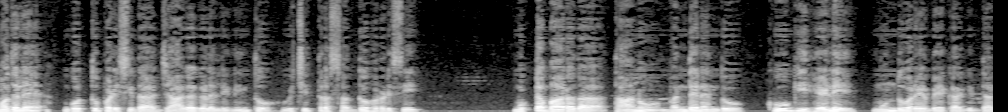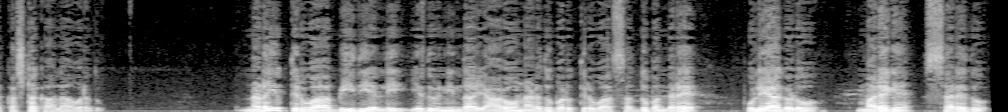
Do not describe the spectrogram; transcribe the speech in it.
ಮೊದಲೇ ಗೊತ್ತುಪಡಿಸಿದ ಜಾಗಗಳಲ್ಲಿ ನಿಂತು ವಿಚಿತ್ರ ಸದ್ದು ಹೊರಡಿಸಿ ಮುಟ್ಟಬಾರದ ತಾನು ಬಂದೆನೆಂದು ಕೂಗಿ ಹೇಳಿ ಮುಂದುವರೆಯಬೇಕಾಗಿದ್ದ ಕಷ್ಟಕಾಲ ಅವರದು. ನಡೆಯುತ್ತಿರುವ ಬೀದಿಯಲ್ಲಿ ಎದುರಿನಿಂದ ಯಾರೋ ನಡೆದು ಬರುತ್ತಿರುವ ಸದ್ದು ಬಂದರೆ ಪುಲಿಯಾಗಳು ಮರೆಗೆ ಸರೆದು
